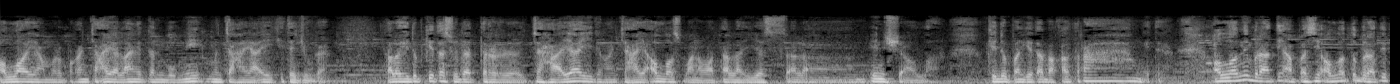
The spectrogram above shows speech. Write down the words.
Allah yang merupakan cahaya langit dan bumi Mencahayai kita juga. Kalau hidup kita sudah tercahayai dengan cahaya Allah Subhanahu wa taala, ya salam, insyaallah kehidupan kita bakal terang gitu. Allah ini berarti apa sih? Allah tuh berarti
